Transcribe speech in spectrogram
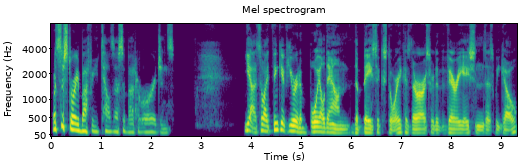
What's the story Buffy tells us about her origins? Yeah, so I think if you were to boil down the basic story, because there are sort of variations as we go,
